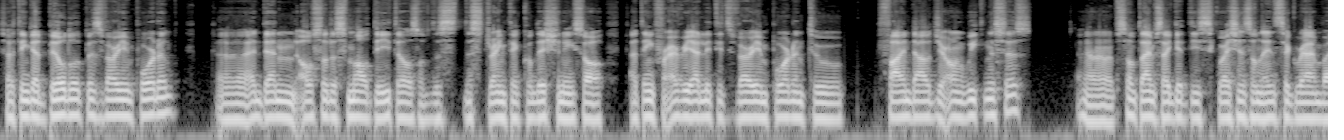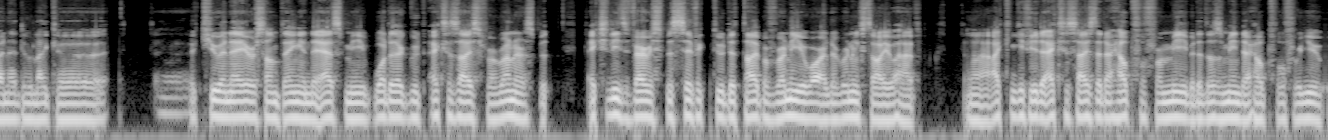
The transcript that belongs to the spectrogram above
so I think that build up is very important. Uh, and then also the small details of the strength and conditioning. So I think for every athlete, it's very important to find out your own weaknesses. Uh, sometimes I get these questions on Instagram when I do like a, a Q&A or something, and they ask me what are good exercise for runners. But actually, it's very specific to the type of runner you are, the running style you have. Uh, I can give you the exercise that are helpful for me, but it doesn't mean they're helpful for you.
